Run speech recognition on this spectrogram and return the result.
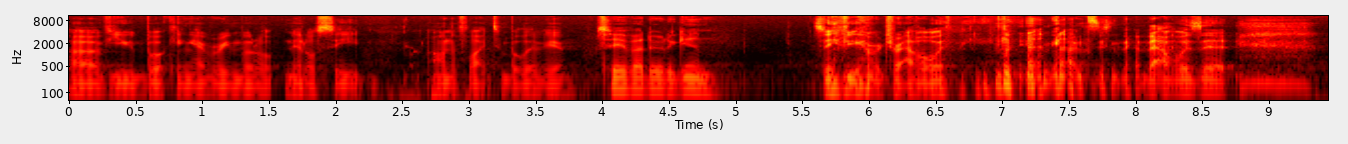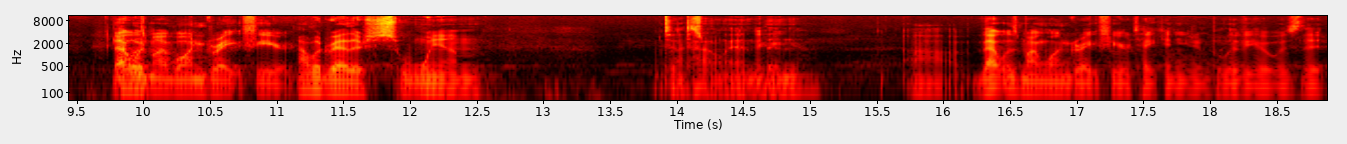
of you booking every middle middle seat on the flight to Bolivia. See if I do it again. See if you ever travel with me. that was it. That I was would- my one great fear. I would rather swim to That's- Thailand there you than go. Uh, that was my one great fear taking you to Bolivia was that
